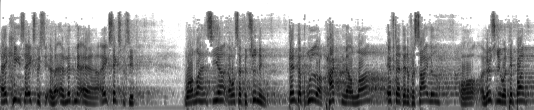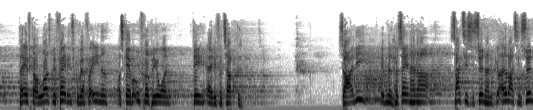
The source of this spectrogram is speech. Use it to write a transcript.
er ikke helt så eksplicit, eller er lidt mere, øh, er ikke så eksplicit, hvor Allah han siger, er oversat betydning, den der bryder pakten med Allah, efter at den er forsejlet, og løsriver det bånd, der efter Allahs befaling skulle være forenet, og skaber ufred på jorden, det er de fortabte. Så Ali ibn al-Hussein, han har sagt til sin søn, han advarer sin søn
